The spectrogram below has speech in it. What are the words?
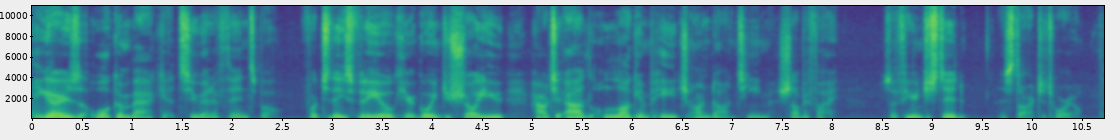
Hey guys, welcome back to NFT Inspo. For today's video, we're going to show you how to add login page on Team Shopify. So if you're interested, let's start tutorial. In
